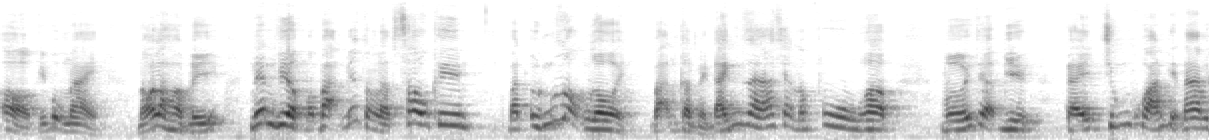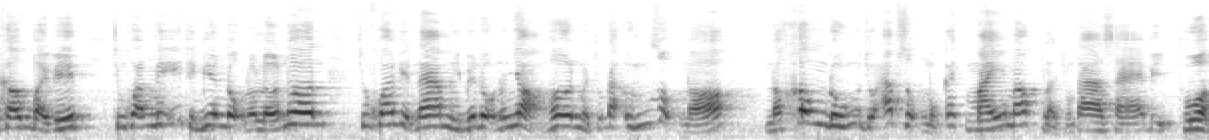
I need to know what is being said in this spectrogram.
ở cái vùng này. Nó là hợp lý. Nên việc mà bạn biết rằng là sau khi bạn ứng dụng rồi, bạn cần phải đánh giá xem nó phù hợp với cái chứng khoán Việt Nam hay không. Bởi vì chứng khoán Mỹ thì biên độ nó lớn hơn, chứng khoán Việt Nam thì biên độ nó nhỏ hơn mà chúng ta ứng dụng nó nó không đúng chúng áp dụng một cách máy móc là chúng ta sẽ bị thua.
